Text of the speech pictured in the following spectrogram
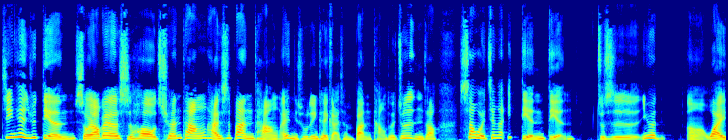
今天你去点手摇杯的时候，全糖还是半糖？诶，你说不定可以改成半糖，对，就是你知道稍微健康一点点，就是因为。嗯，外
